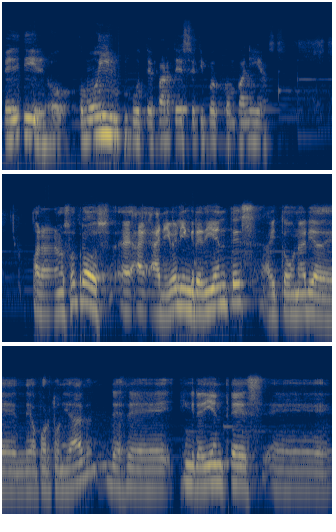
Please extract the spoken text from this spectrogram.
pedir o como input de parte de ese tipo de compañías? Para nosotros, eh, a, nivel ingredientes, hay todo un área de, oportunidad, desde ingredientes, eh,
